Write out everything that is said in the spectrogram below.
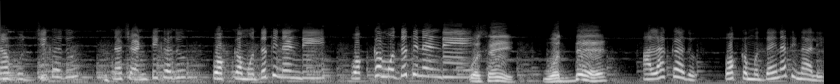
నా బుజ్జి కదూ నా చంటి కదూ ఒక్క ముద్ద తినండి ఒక్క ముద్ద తినండి. ఒసేయ్ వద్దే. అలా కాదు ఒక్క ముద్దైనా తినాలి.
